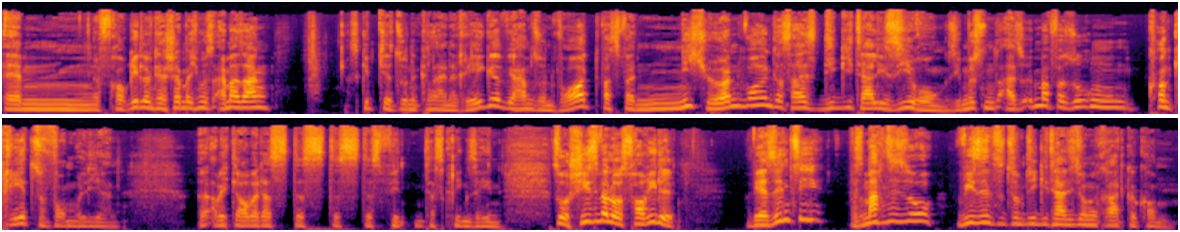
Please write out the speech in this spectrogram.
Ähm, Frau Riedel und Herr Schemmer, ich muss einmal sagen, es gibt jetzt so eine kleine Regel. Wir haben so ein Wort, was wir nicht hören wollen. Das heißt Digitalisierung. Sie müssen also immer versuchen, konkret zu formulieren. Äh, aber ich glaube, das, das, das, das, finden, das kriegen Sie hin. So, schießen wir los. Frau Riedel, wer sind Sie? Was machen Sie so? Wie sind Sie zum Digitalisierungsrat gekommen?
